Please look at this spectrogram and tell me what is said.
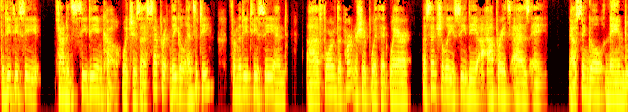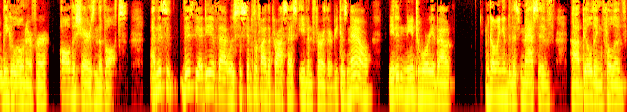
the DTC founded Cede & Co., which is a separate legal entity from the DTC and uh, formed a partnership with it where essentially Cede operates as a know, single named legal owner for all the shares in the vault. And this is, this, the idea of that was to simplify the process even further because now you didn't need to worry about going into this massive uh, building full of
